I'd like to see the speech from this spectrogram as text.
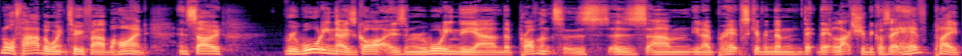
North Harbour weren't too far behind, and so rewarding those guys and rewarding the uh, the provinces is um, you know perhaps giving them that, that luxury because they have played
